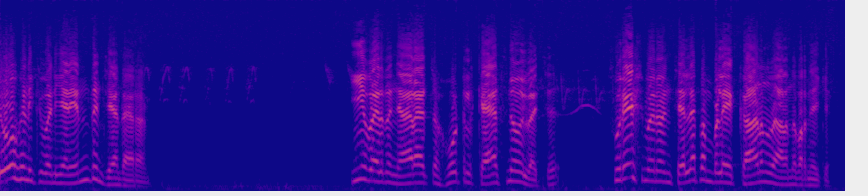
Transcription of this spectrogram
രോഹിണിക്ക് വേണ്ടി ഞാൻ എന്തും ചെയ്യാൻ തയ്യാറാണ്. ഈ വരുന്ന ഞായറാഴ്ച ഹോട്ടൽ കാസിനോയിൽ വെച്ച് സുരേഷ് മേനോൻ ചെല്ലപ്പമ്പിളയെ കാണുന്നതാണെന്ന് പറഞ്ഞേക്ക്.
